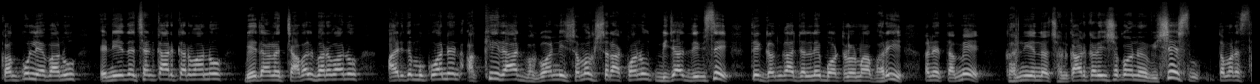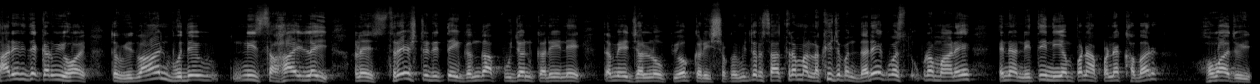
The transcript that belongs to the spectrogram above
કંકુ લેવાનું, એની અંદર છંટકાર કરવાનો, બે દાણા ચાવલ ભરવાનો, આ રીતે મૂકવાને આખી રાત ભગવાનની સમક્ષ રાખવાનું. બીજા દિવસે તે ગંગા જલને બોટલમાં ભરી અને તમે ઘરની અંદર છંટકાર કરી શકો અને વિશેષ તમારે સારી રીતે કરવી હોય તો વિદ્વાન ભૂદેવની સહાય લઈ અને શ્રેષ્ઠ રીતે ગંગા પૂજન કરીને તમે એ જલનો ઉપયોગ કરી શકો. મિત્રો શાસ્ત્રમાં લખ્યું છે, પણ દરેક વસ્તુ પ્રમાણે એના નીતિ નિયમ પણ આપણને ખબર હોવા જોઈએ.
